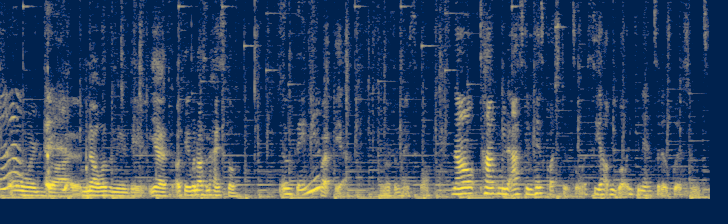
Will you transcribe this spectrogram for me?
oh my god. No, it wasn't even Damien. Yes. Okay, when I was in high school. It was Damien? But yeah, when I was in high school. Now, time for me to ask him his questions. So let's see how he well he can answer those questions.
